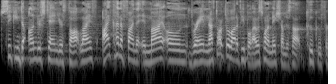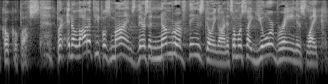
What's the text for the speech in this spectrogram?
seeking to understand your thought life, I kind of find that in my own brain, and I've talked to a lot of people, I just want to make sure I'm just not cuckoo for Cocoa Puffs. But in a lot of people's minds, there's a number of things going on. It's almost like your brain is like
